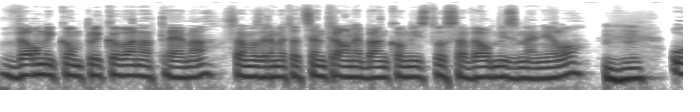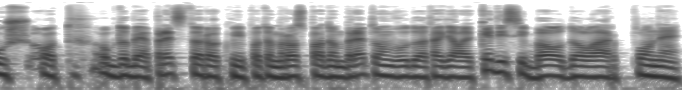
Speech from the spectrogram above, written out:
veľmi komplikovaná téma. Samozrejme to centrálne bankovníctvo sa veľmi zmenilo. Mhm. Už od obdobia pred 100 rokmi, potom rozpadom Bretton Woodu a tak ďalej. Kedysi bol dolár plne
